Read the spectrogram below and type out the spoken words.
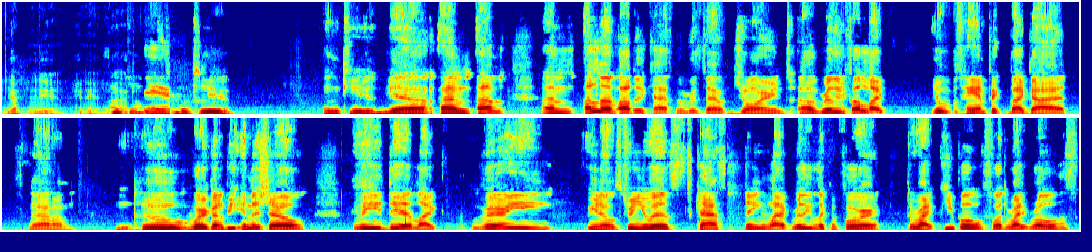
Yeah, he did. He did. Thank you. Thank you. Thank you. Yeah, and um, and I love all the cast members that joined. I really felt like it was handpicked by God, um, who were going to be in the show. We did like very, you know, strenuous casting, like really looking for the right people for the right roles.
